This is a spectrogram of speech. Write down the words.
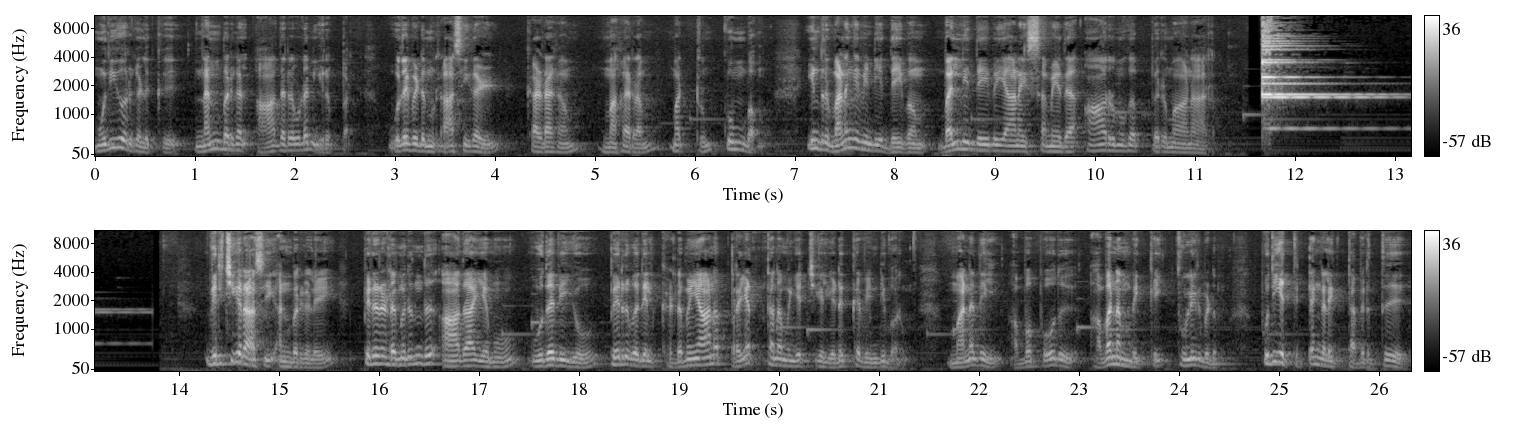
முதியோர்களுக்கு நண்பர்கள் ஆதரவுடன் இருப்பர். உதவிடும் ராசிகள் கடகம் மகரம் மற்றும் கும்பம். இன்று வணங்க வேண்டிய தெய்வம் வள்ளி தெய்வ யானை சமேத ஆறுமுகப் பெருமானார். விருச்சிகராசி அன்பர்களே பிறரிடமிருந்து ஆதாயமோ உதவியோ பெறுவதில் கடுமையான பிரயத்தன முயற்சிகள் எடுக்க வேண்டி வரும். மனதில் அவ்வப்போது அவநம்பிக்கை துளிர்விடும். புதிய திட்டங்களை தவிர்த்து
